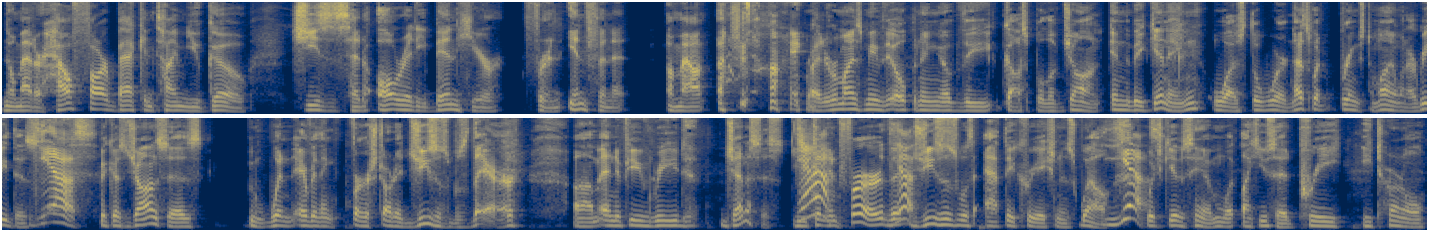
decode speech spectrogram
No matter how far back in time you go, Jesus had already been here for an infinite amount of time. Right. It reminds me of the opening of the Gospel of John. In the beginning was the Word. And that's what brings to mind when I read this. Yes. Because John says when everything first started, Jesus was there. Um, and if you read Genesis, you Yeah. can infer that Yes. Jesus was at the creation as well. Yes. Which gives him what, like you said, pre eternal.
